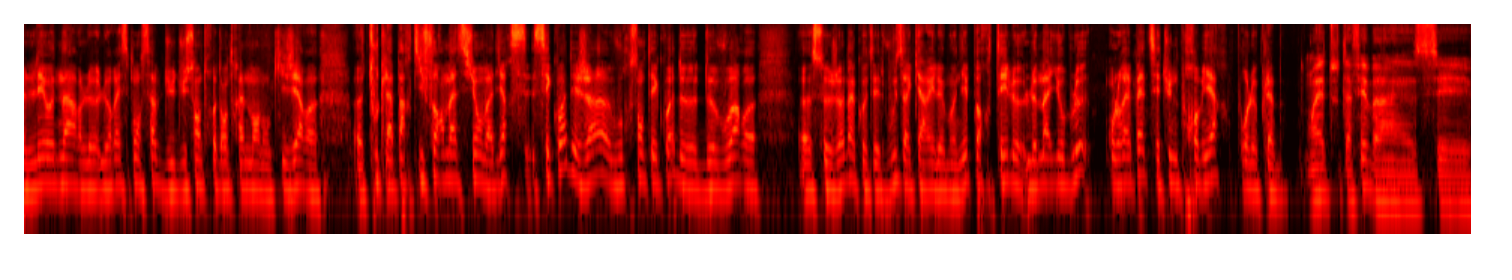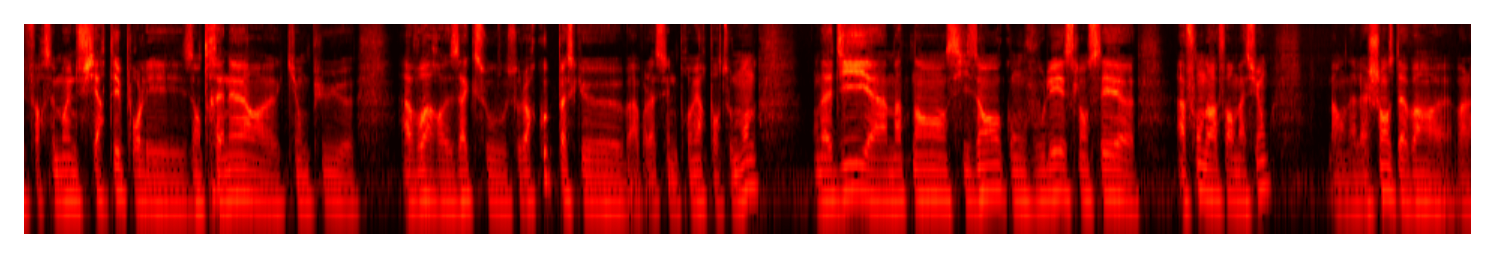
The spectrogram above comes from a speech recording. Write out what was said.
Léonard, le, responsable du, centre d'entraînement, donc qui gère euh, toute la partie formation, on va dire. C'est quoi déjà Vous ressentez quoi de, voir ce jeune à côté de vous, Zachary Lemonnier, porter le, maillot bleu? On le répète, c'est une première pour le club. Ouais, tout à fait. Bah, c'est forcément une fierté pour les entraîneurs qui ont pu avoir Zach sous, leur coupe, parce que bah, voilà, c'est une première pour tout le monde. On a dit il y a maintenant six ans qu'on voulait se lancer euh, à fond dans la formation. Bah, on a la chance d'avoir euh,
